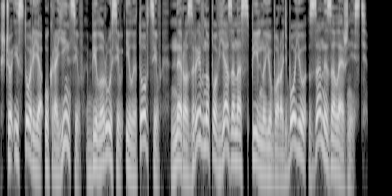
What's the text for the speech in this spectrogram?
що історія українців, білорусів і литовців нерозривно пов'язана з спільною боротьбою за незалежність.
